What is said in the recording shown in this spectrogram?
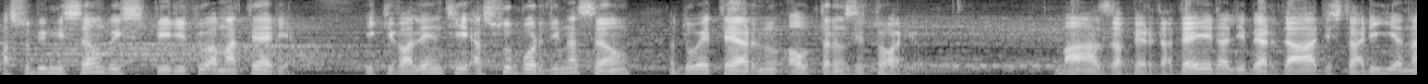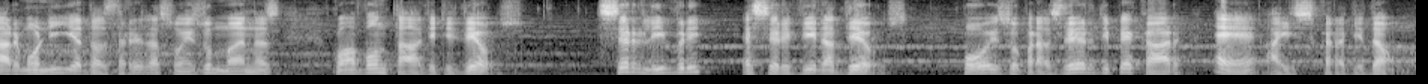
a submissão do espírito à matéria, equivalente à subordinação do eterno ao transitório. Mas a verdadeira liberdade estaria na harmonia das relações humanas com a vontade de Deus. Ser livre é servir a Deus, pois o prazer de pecar é a escravidão.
